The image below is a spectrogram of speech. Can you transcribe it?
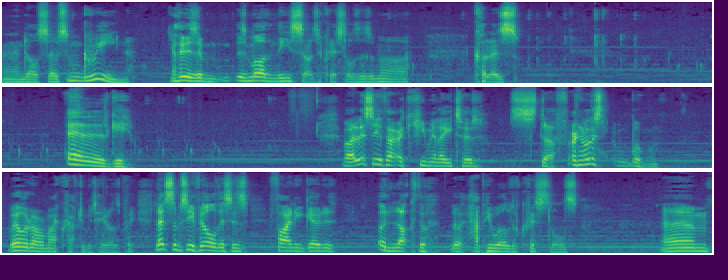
and also some green. I think there's a, there's more than these sorts of crystals. There's more colours. Algae. Right, let's see if that accumulated stuff. I'm let's. Where would all my crafting materials be? Let's see if all this is finally going to unlock the, the happy world of crystals. Um.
